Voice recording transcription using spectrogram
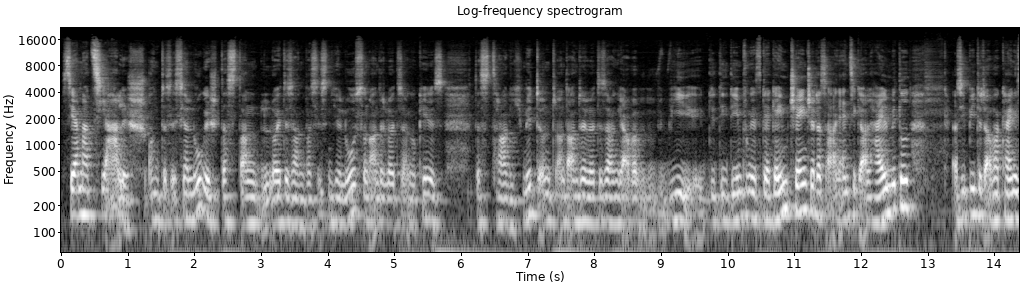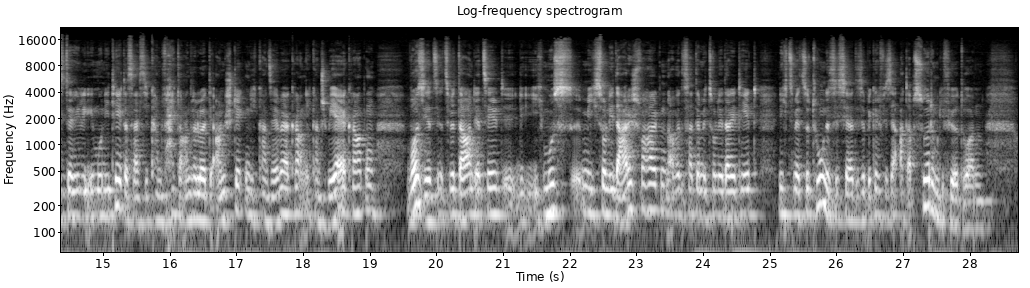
sehr martialisch. Und das ist ja logisch, dass dann Leute sagen, was ist denn hier los? Und andere Leute sagen, okay, das, das trage ich mit. Und, und andere Leute sagen, ja, aber wie, die, die Impfung ist der Game Changer, das einzige Allheilmittel Sie bietet aber keine sterile Immunität. Das heißt, ich kann weiter andere Leute anstecken, ich kann selber erkranken, ich kann schwer erkranken. Was jetzt? Jetzt wird dauernd erzählt, ich muss mich solidarisch verhalten, aber das hat ja mit Solidarität nichts mehr zu tun. Das ist ja, dieser Begriff ist ja ad absurdum geführt worden.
